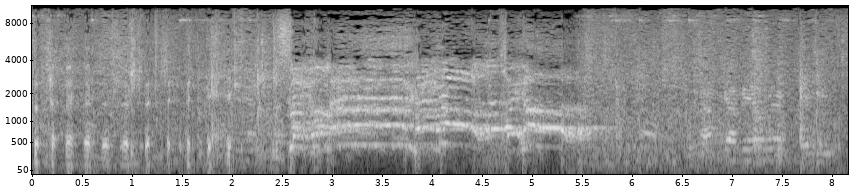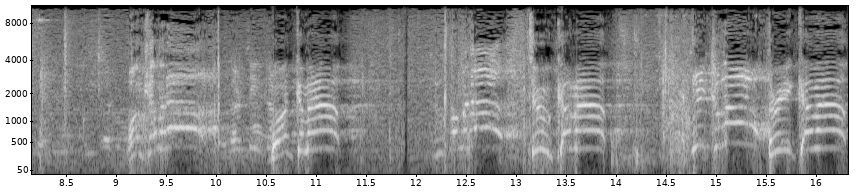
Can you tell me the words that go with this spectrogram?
One coming out. One come out. Two coming out. Two come out. Three come out! Three come out.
